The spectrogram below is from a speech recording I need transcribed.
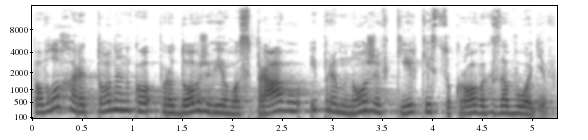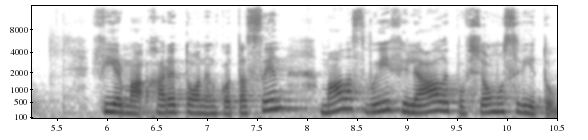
Павло Харитоненко продовжив його справу і примножив кількість цукрових заводів. Фірма Харитоненко та син мала свої філіали по всьому світу.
